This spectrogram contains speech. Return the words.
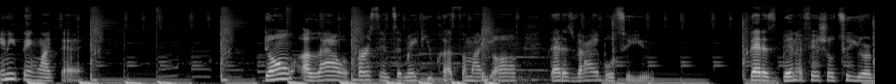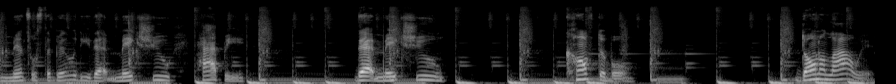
anything like that. Don't allow a person to make you cut somebody off that is valuable to you, that is beneficial to your mental stability, that makes you happy, that makes you comfortable. Don't allow it.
